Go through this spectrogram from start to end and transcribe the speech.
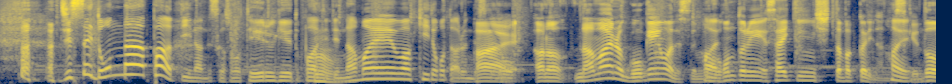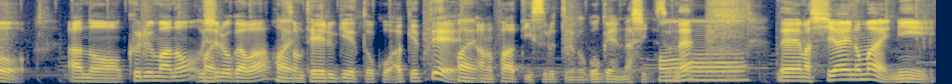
実際どんなパーティーなんですか？そのテールゲートパーティーってうん名前は聞いたことあるんですけど、はい。あの名前の語源はですね僕はい。本当に最近知ったばっかりなんですけど、あの車の後ろ側、はい。はい。そのテールゲートをこう開けて、はい。あのパーティーするっていうのが語源らしいんですよあね。ー。で、まあ、試合の前に、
